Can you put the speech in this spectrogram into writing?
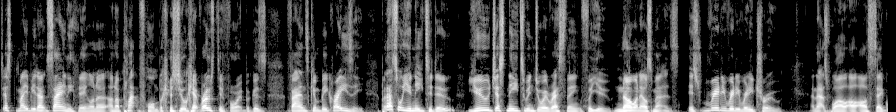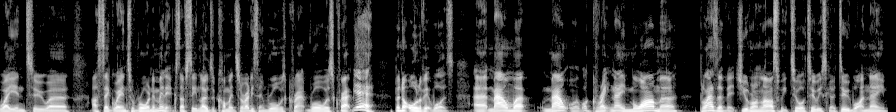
Just maybe don't say anything on a, on a platform because you'll get roasted for it because fans can be crazy. But that's all you need to do. You just need to enjoy wrestling for you. No one else matters. It's really, really, really true. And that's why I'll, I'll segue into uh, I'll segue into Raw in a minute because I've seen loads of comments already saying Raw was crap, Raw was crap. Yeah, but not all of it was. Uh, Malma, Mal, what great name, Muammar Blazovic. You were on last week, two or two weeks ago, dude. What a name!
